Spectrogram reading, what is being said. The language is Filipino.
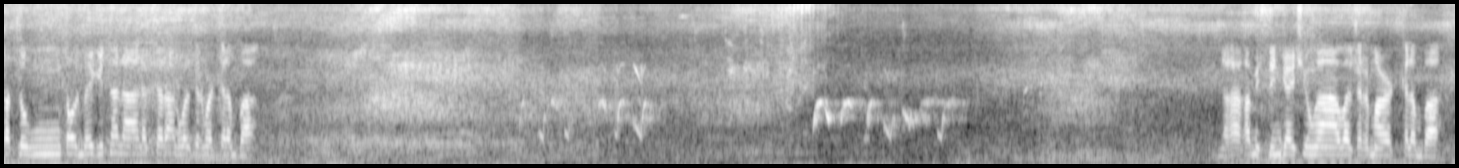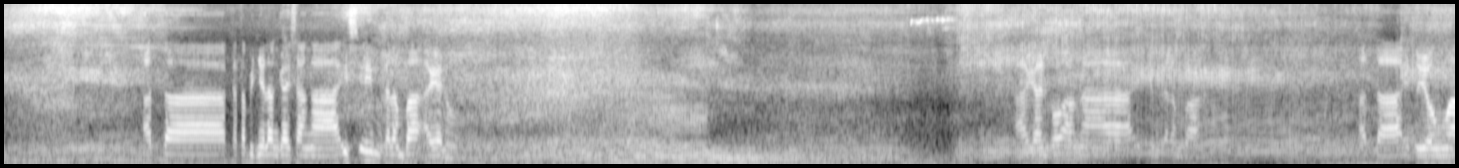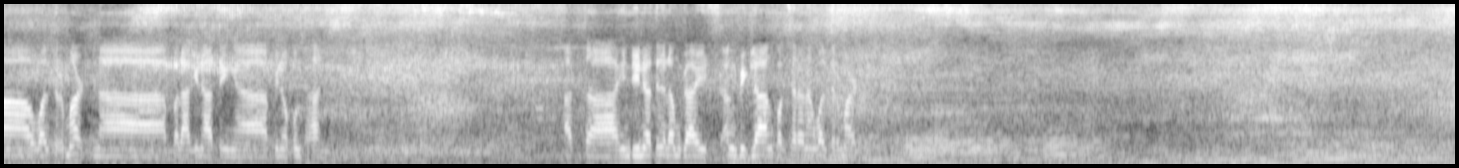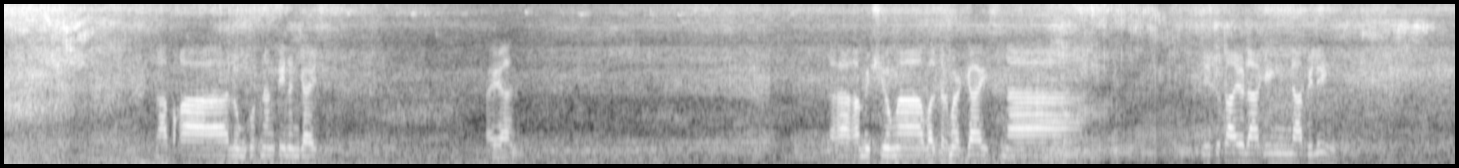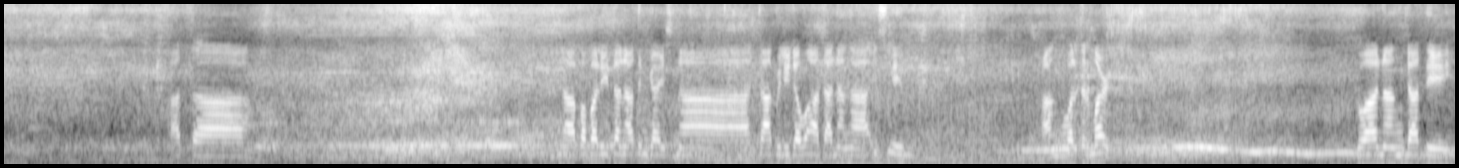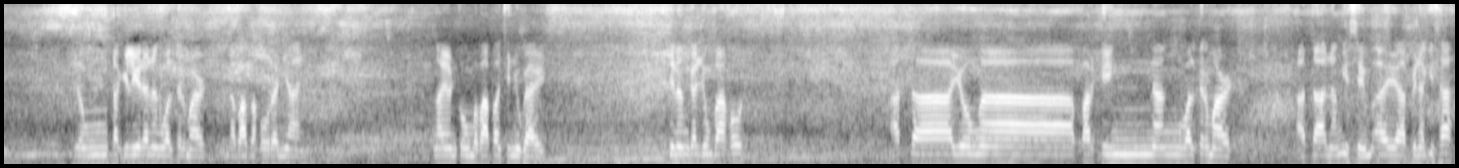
tatlong taon mahigit na na nagsara ang Walter Mart Kalamba. Nakakamiss din guys yung ah, Walter Mart Kalamba. At ah, katabi niya lang guys ang ah, SM Kalamba. Ayan oh. O. Ayan po ang uh, SM Kalamba. At ah, ito yung ah, Walter Mart na palagi nating ah, pinupuntahan. At ah, hindi natin alam guys ang biglaang pagsara ng Walter Mart. Napakalungkot ng tinan guys. Ayan. Nakakamiss yung ah, Walter Mart guys na dito tayo laging nabili. At ah, napabalita natin guys na nabili daw ata ng ah, SM ang Walter Mart. Gawa ng dati yung tagiliran ng Walter Mart, nababakuran yan. Ngayon kung mapapansin nyo guys, tinanggal yung bakod. At ah, yung ah, parking ng Walter Mart at ah, ng ISIM ay ah, pinag-isa.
